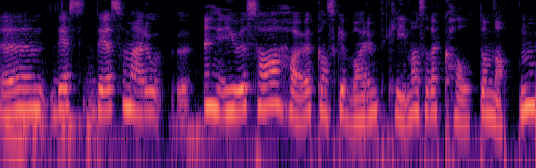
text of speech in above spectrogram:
Eh, det, det, som er jo I USA har jo et ganske varmt klima, så det er kaldt om natten.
